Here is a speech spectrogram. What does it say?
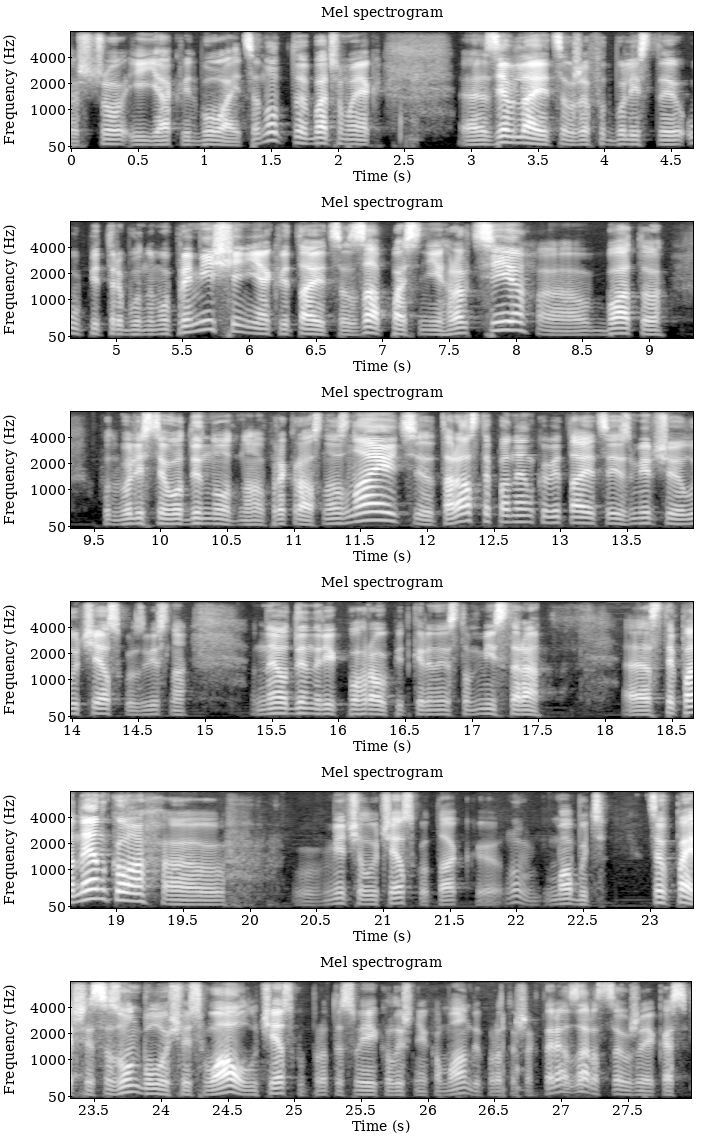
е, що і як відбувається. Ну, от бачимо, як Е, З'являються вже футболісти у підтрибунному приміщенні, як вітаються запасні гравці. Е, Багато футболістів один одного прекрасно знають. Тарас Степаненко вітається із Мірчою Луческу. Звісно, не один рік пограв під керівництвом містера е, Степаненко. Е, Мірча Луческу, так, е, ну, мабуть. Це в перший сезон було щось вау, Луческу проти своєї колишньої команди, проти Шахтаря. Зараз це вже якась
